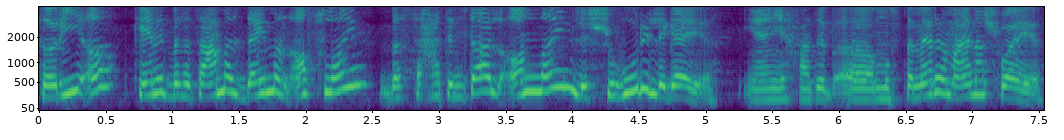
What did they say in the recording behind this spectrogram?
طريقة كانت بتتعمل دايما offline بس هتنتقل اونلاين للشهور اللي جاية. يعني هتبقى مستمرة معانا شوية.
